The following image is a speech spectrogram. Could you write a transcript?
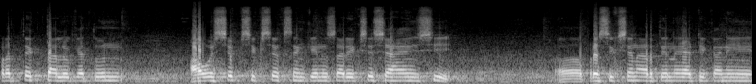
प्रत्येक तालुक्यातून आवश्यक शिक्षक संख्येनुसार एकशे शहाऐंशी प्रशिक्षणार्थींना या ठिकाणी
